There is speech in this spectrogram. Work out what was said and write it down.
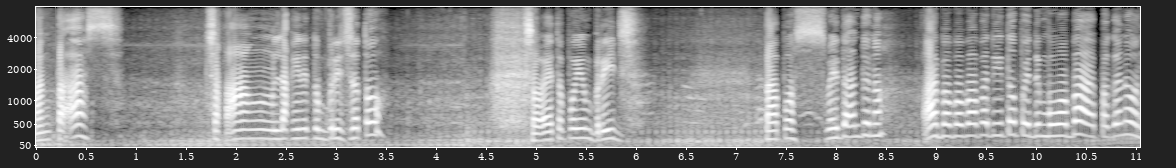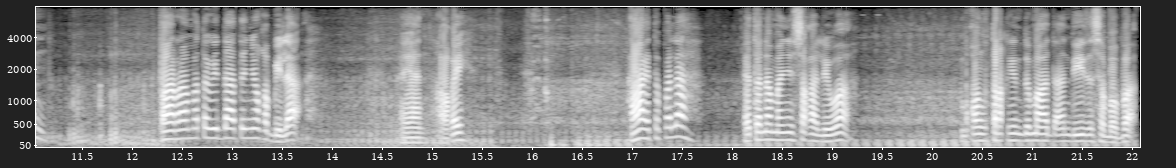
Ang taas. Tsaka ang laki nitong bridge na to. So, ito po yung bridge. Tapos, may daan dun, oh. Ah, bababa pa dito. Pwede bumaba pag ganun. Para matawid natin yung kabila. Ayan, okay. Ha, ito pala. Ito naman yung sa kaliwa. Mukhang truck yung dumadaan dito sa baba.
